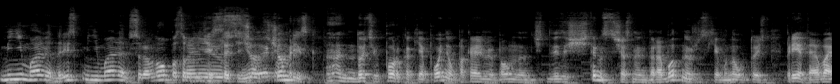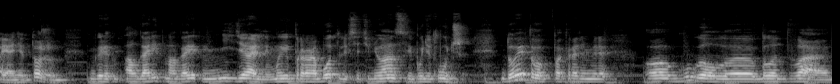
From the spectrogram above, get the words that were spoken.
минимален, риск минимален, все равно по сравнению Здесь, кстати, с человеком... в чем риск? До сих пор, как я понял, по крайней мере, по-моему, 2014, сейчас, наверное, доработанная уже схема, ну, то есть при этой аварии они тоже говорят, алгоритм, алгоритм не идеальный, мы проработали все эти нюансы и будет лучше. До этого, по крайней мере, э, Google э, было два,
